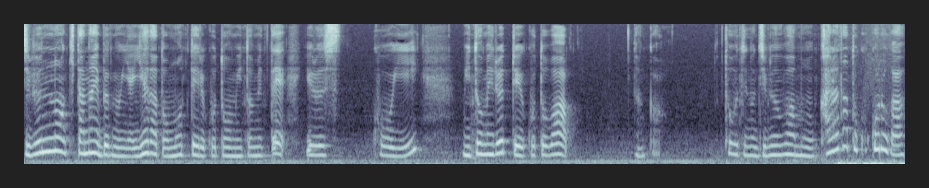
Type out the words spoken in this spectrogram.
自分の汚い部分や嫌だと思っていることを認めて許す行為認めるっていうことはなんか当時の自分はもう体と心が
